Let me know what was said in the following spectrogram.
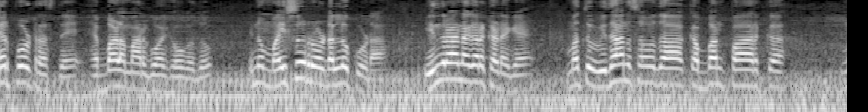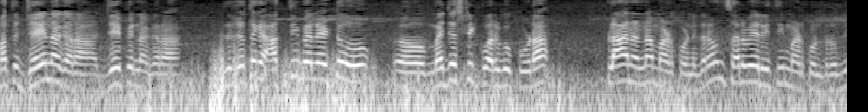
ಏರ್ಪೋರ್ಟ್ ರಸ್ತೆ, ಹೆಬ್ಬಾಳ ಮಾರ್ಗವಾಗಿ ಹೋಗೋದು. ಇನ್ನು ಮೈಸೂರು ರೋಡಲ್ಲೂ ಕೂಡ ಇಂದಿರಾನಗರ ಕಡೆಗೆ ಮತ್ತು ವಿಧಾನಸೌಧ, ಕಬ್ಬನ್ ಪಾರ್ಕ್ ಮತ್ತು ಜಯನಗರ, ಜೆ ಪಿ ನಗರ, ಇದ್ರ ಜೊತೆಗೆ ಅತ್ತಿಬೆಲೆ ಟು ಮೆಜೆಸ್ಟಿಕ್ ವರೆಗೂ ಕೂಡ ಪ್ಲಾನ್ ಅನ್ನ ಮಾಡ್ಕೊಂಡಿದ್ದಾರೆ. ಒಂದು ಸರ್ವೆ ರೀತಿ ಮಾಡ್ಕೊಂಡಿರೋದು.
